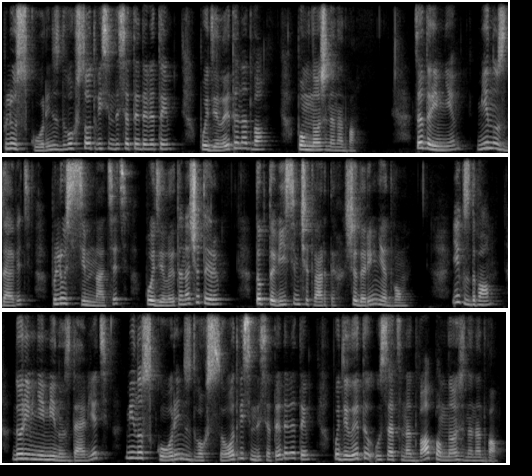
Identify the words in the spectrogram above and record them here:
плюс корінь з 289 поділити на 2 помножене на 2. Це дорівнює мінус 9 плюс 17 поділити на 4, тобто 8 четвертих, що дорівнює 2. х2 дорівнює мінус 9 мінус корінь з 289 поділити усе це на 2 помножене на 2.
